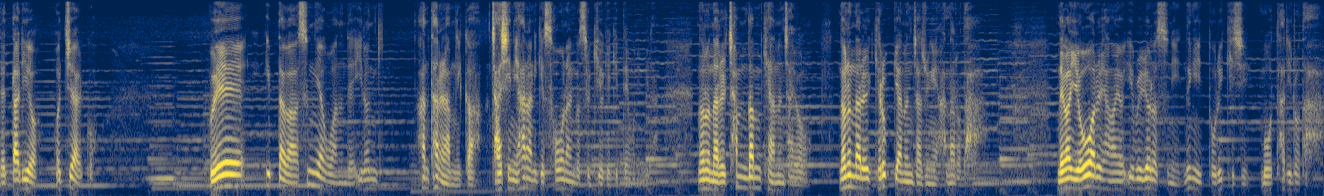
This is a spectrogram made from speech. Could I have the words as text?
내 딸이여 어찌할꼬 왜 입다가 승리하고 왔는데 이런 한탄을 합니까? 자신이 하나님께 서원한 것을 기억했기 때문입니다. 너는 나를 참담케 하는 자요 너는 나를 괴롭게 하는 자 중에 하나로다. 내가 여호와를 향하여 입을 열었으니 능히 돌이키지 못하리로다.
